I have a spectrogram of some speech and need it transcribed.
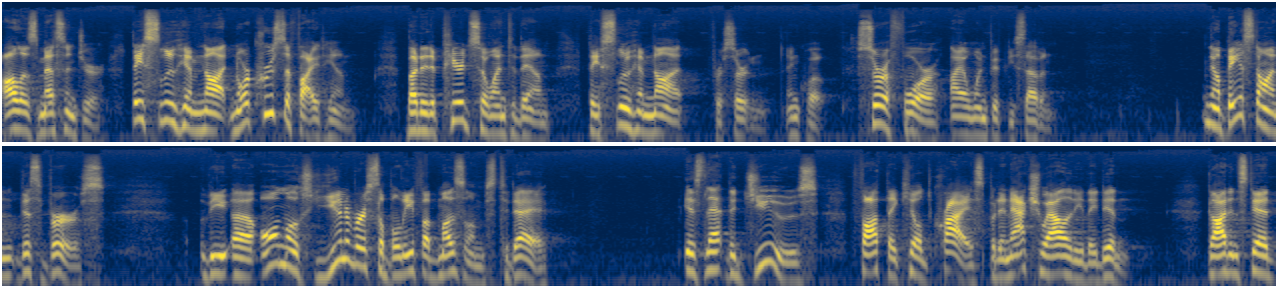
Allah's messenger. They slew him not, nor crucified him, but it appeared so unto them. They slew him not for certain. End quote. Surah 4, Ayah 157. Now, based on this verse, the uh, almost universal belief of Muslims today is that the Jews thought they killed Christ, but in actuality they didn't. God instead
